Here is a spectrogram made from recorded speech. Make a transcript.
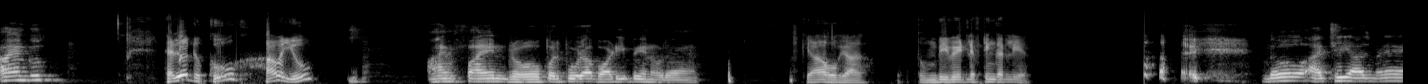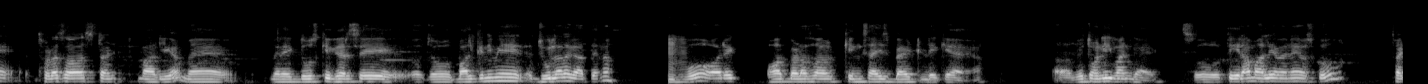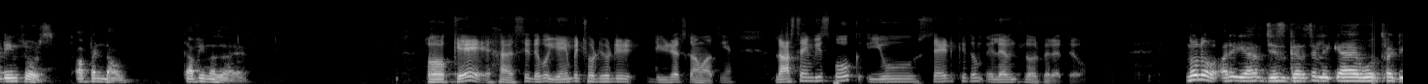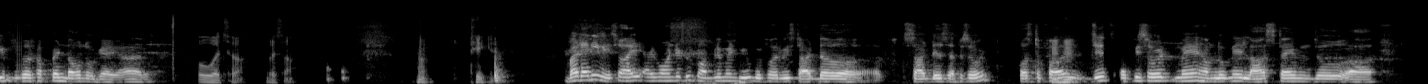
Hi, Anku. Hello Dukku how are you I'm fine, bro. पर पूरा body pain हो रहा है। क्या हो गया? तुम भी वेट लिफ्टिंग कर लिए? नो एक्चुअली आज मैंने थोड़ा सा स्टंट मार लिया। मैं मेरे एक दोस्त के घर से जो बालकनी में झूला लगाते हैं ना हम्म, वो और एक बहुत बड़ा सा किंग साइज़ बेड लेके आया। With only one guy so तेरह माले मैंने उसको thirteen floors up and down काफ़ी मज़ा आया। ओके हाँ सी देखो यहीं पे छोटी छोटी डिटेल्स काम आती हैं। Last time we spoke you said कि तुम 11th फ्लोर पे रहते हो। नो नो अरे यार जिस घर से लेके आया वो thirteen floor up and down हो गया यार। ओह अच्छा वैसा। हाँ ठीक है। But anyway, so I, I wanted to compliment you before we start the start this episode. First of all, हम्म, जिस एपिसोड में हम लोग ने लास्ट टाइम जो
